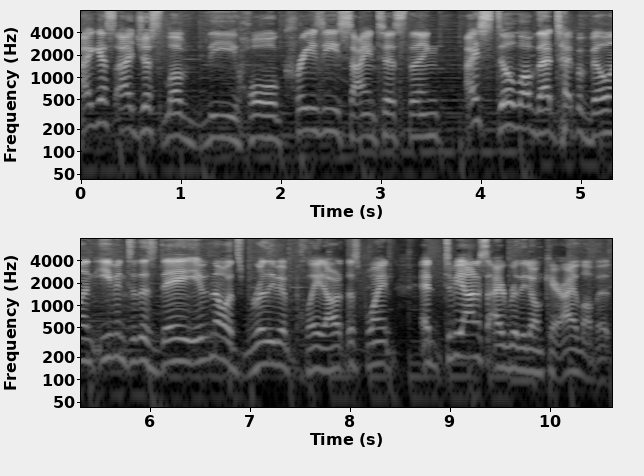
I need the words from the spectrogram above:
I guess I just loved the whole crazy scientist thing. I still love that type of villain even to this day, even though it's really been played out at this point. And to be honest, I really don't care. I love it.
